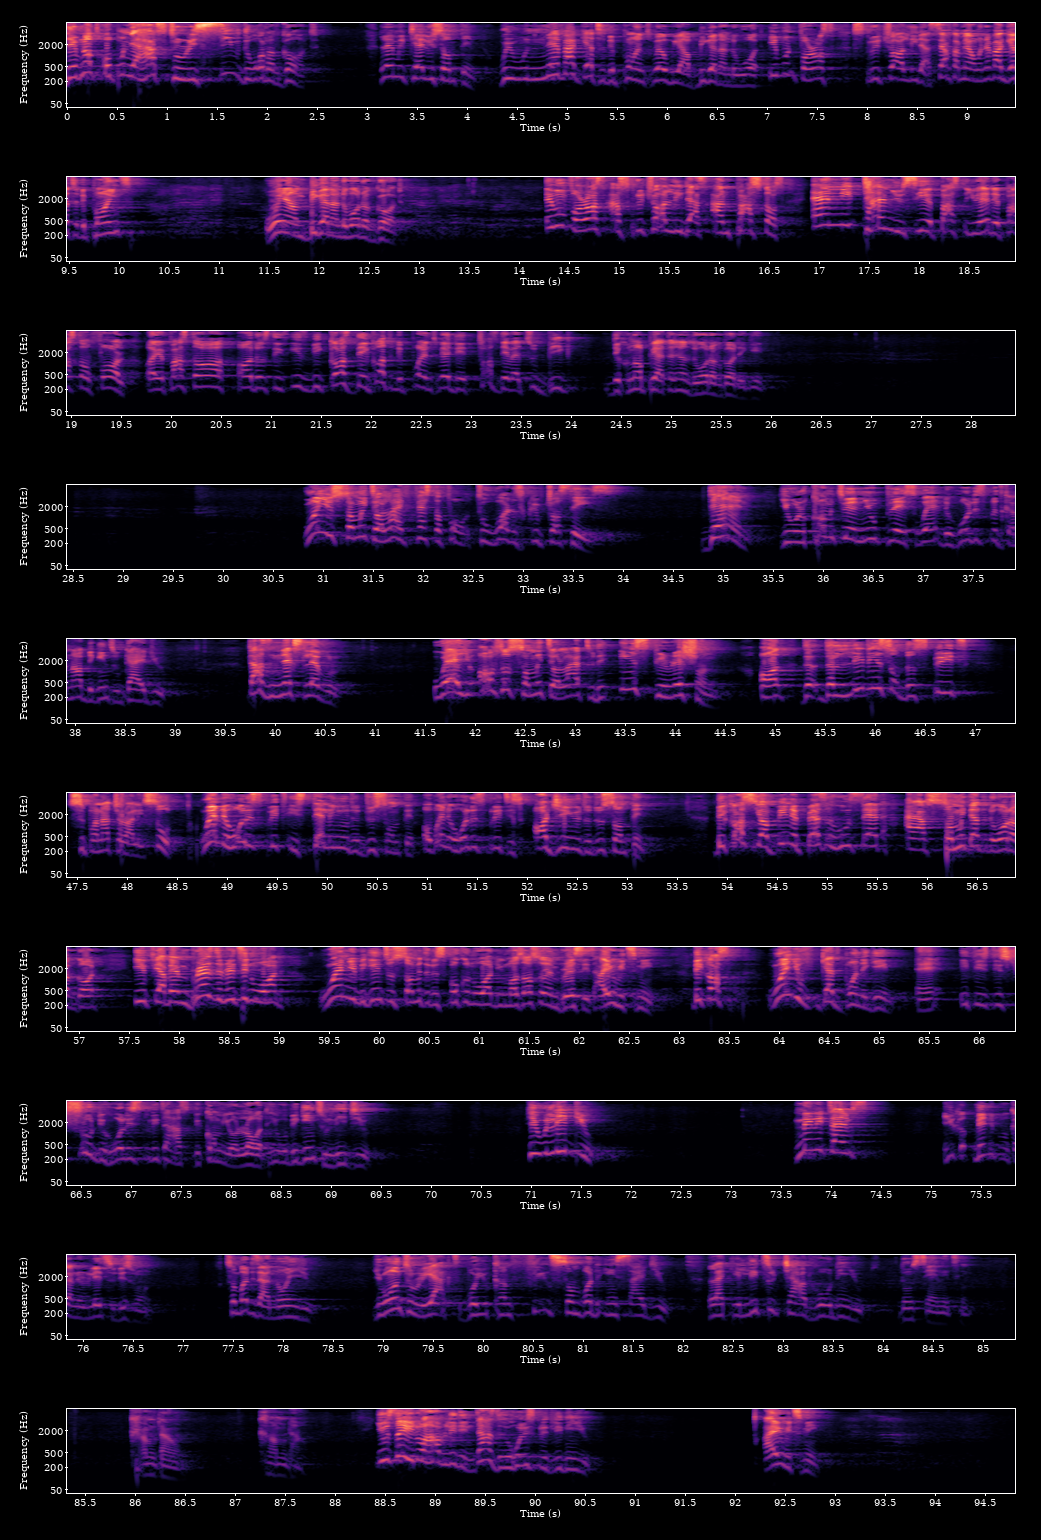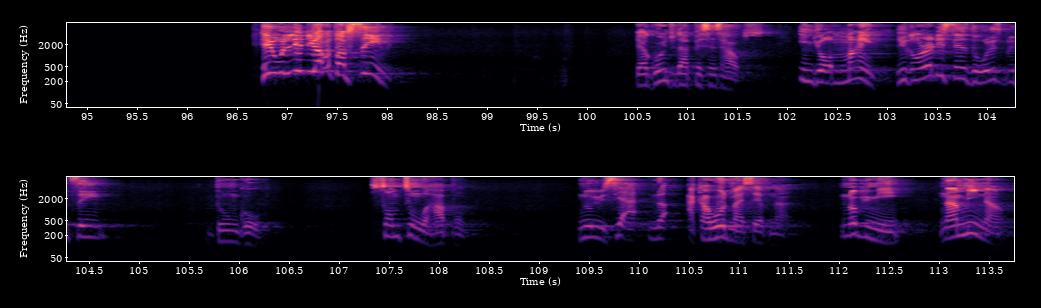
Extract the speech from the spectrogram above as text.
They've not opened their hearts to receive the word of God. Let me tell you something. We will never get to the point where we are bigger than the world. Even for us spiritual leaders. Say after me, I will never get to the point where I'm bigger than the word of God. Even for us as spiritual leaders and pastors, anytime you see a pastor, you heard a pastor fall or a pastor, all those things, it's because they got to the point where they thought they were too big, they could not pay attention to the word of God again. When you submit your life, first of all, to what the scripture says, then you will come to a new place where the Holy Spirit can now begin to guide you. That's the next level where you also submit your life to the inspiration or the, the leadings of the Spirit supernaturally. So, when the Holy Spirit is telling you to do something, or when the Holy Spirit is urging you to do something, because you have been a person who said, I have submitted to the Word of God, if you have embraced the written Word, when you begin to submit to the spoken Word, you must also embrace it. Are you with me? Because when you get born again, eh, if it is true the Holy Spirit has become your Lord, He will begin to lead you. He will lead you. Many times, you can, many people can relate to this one. Somebody's annoying you. You want to react, but you can feel somebody inside you, like a little child holding you. Don't say anything. Calm down. Calm down. You say you don't have leading. That's the Holy Spirit leading you. Are you with me? He will lead you out of sin. You are going to that person's house. In your mind, you can already sense the Holy Spirit saying, Don't go. Something will happen. No, you see, I, no, I can hold myself now. Not be me. Now, me now.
